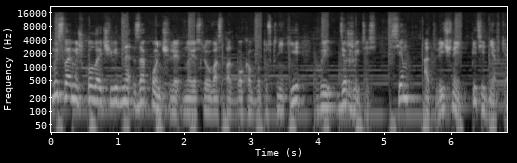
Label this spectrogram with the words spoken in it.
Мы с вами школы, очевидно, закончили, но если у вас под боком выпускники, вы держитесь. Всем отличной пятидневки.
